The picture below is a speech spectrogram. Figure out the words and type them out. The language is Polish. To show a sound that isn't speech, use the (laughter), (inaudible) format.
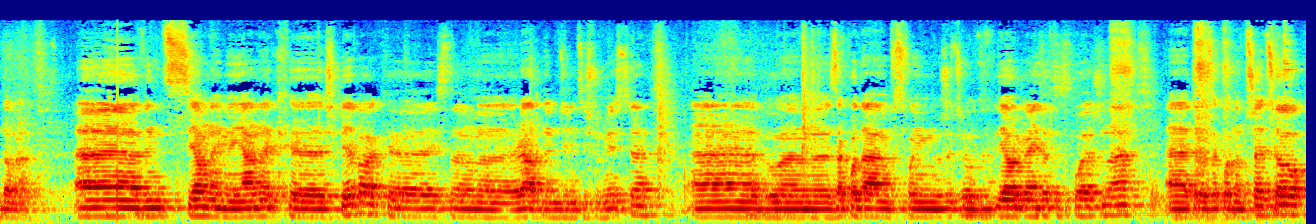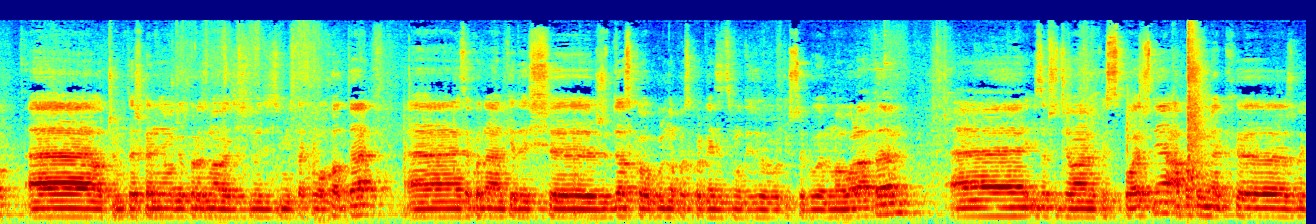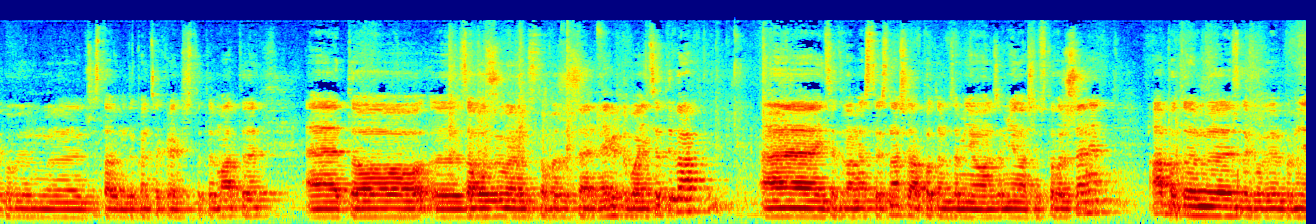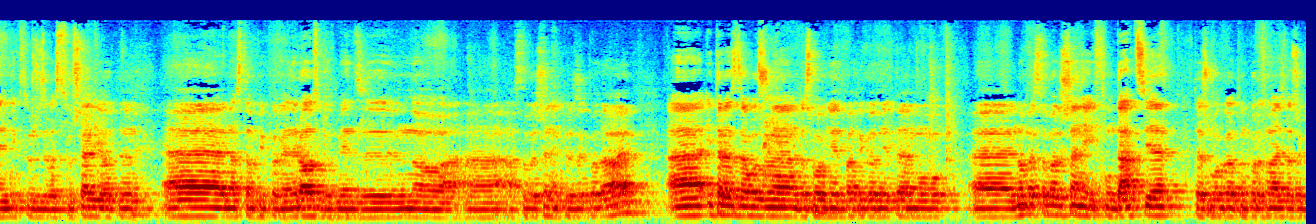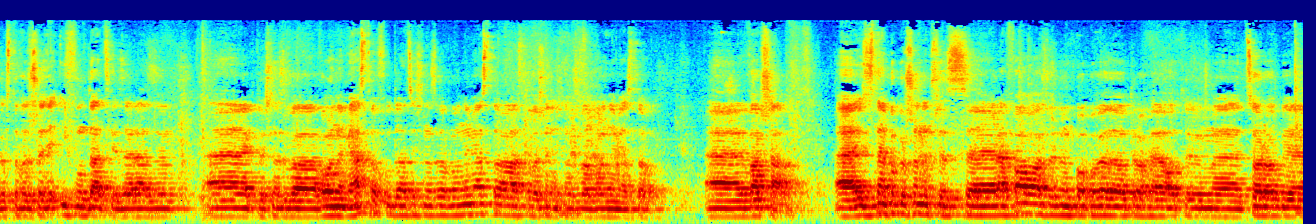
Dobra. E, więc ja mam na imię Janek e, Śpiewak, e, jestem e, radnym dzielnicy Śródmieście. E, byłem, zakładałem w swoim życiu dwie organizacje społeczne, e, teraz zakładam trzecią, e, o czym też chętnie mogę porozmawiać, jeśli będziecie mieć taką ochotę. E, zakładałem kiedyś żydowską ogólnopolską organizację młodzieżową, jeszcze byłem małolatem. I zawsze działałem jakoś społecznie, a potem jak, że tak powiem, przestały mnie do końca kręcić te tematy, to e, założyłem stowarzyszenie, najpierw to była inicjatywa, e, inicjatywa Miasto jest Nasze, a potem zamieniła, się w stowarzyszenie, a potem, e, że tak powiem, pewnie niektórzy z Was słyszeli o tym, e, nastąpił pewien rozwód między mną a, a stowarzyszeniem, które zakładałem. E, I teraz założyłem dosłownie dwa tygodnie temu e, nowe stowarzyszenie i fundację. Też mogę o tym porozmawiać, dlaczego stowarzyszenie i fundację zarazem, e, które się nazywa Wolne Miasto. Fundacja się nazywa Wolne Miasto, a stowarzyszenie się nazywa Wolne Miasto e, Warszawa. E, Zostałem poproszony przez e, Rafała, żebym poopowiadał trochę o tym, e, co robię,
